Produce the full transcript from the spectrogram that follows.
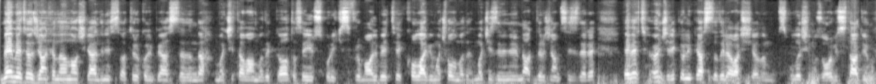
Mehmet Özcan kanalına hoş geldiniz. Atatürk Olimpiyat Stadında maçı tamamladık. Galatasaray Eyüpspor 2-0 mağlubiyeti. Kolay bir maç olmadı. Maç izlenimlerini aktaracağım sizlere. Evet, öncelikle Olimpiyat Stadı'yla başlayalım. Ulaşımı zor bir stadyum.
